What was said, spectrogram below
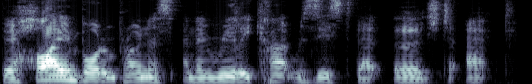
they're high in boredom proneness and they really can't resist that urge to act.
